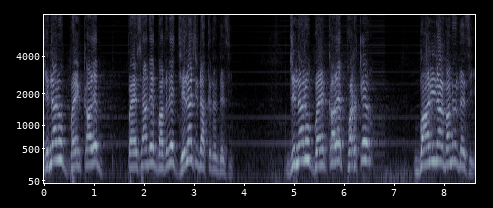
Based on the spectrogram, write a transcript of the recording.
ਜਿਨ੍ਹਾਂ ਨੂੰ ਬੈਂਕ ਵਾਲੇ ਪੈਸਿਆਂ ਦੇ ਬਦਲੇ ਜੇਲ੍ਹਾਂ 'ਚ ਡੱਕ ਦਿੰਦੇ ਸੀ, ਜਿਨ੍ਹਾਂ ਨੂੰ ਬੈਂਕ ਵਾਲੇ ਫੜ ਕੇ ਬਾਰੀ ਨਾਲ ਬੰਨ੍ਹ ਦਿੰਦੇ ਸੀ,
